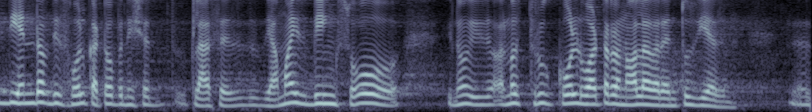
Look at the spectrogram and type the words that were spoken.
at the end of this whole Kathopanishad classes, Yama is being so, you know, almost threw cold water on all our enthusiasm. Uh,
